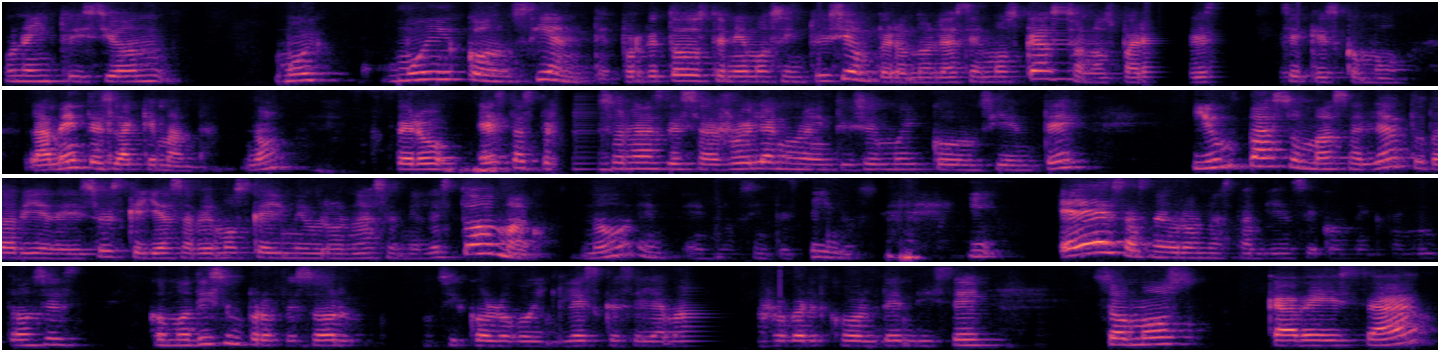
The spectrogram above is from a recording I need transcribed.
una intuición muy, muy consciente, porque todos tenemos intuición, pero no le hacemos caso, nos parece que es como la mente es la que manda, ¿no? Pero estas personas desarrollan una intuición muy consciente y un paso más allá todavía de eso es que ya sabemos que hay neuronas en el estómago, ¿no? En, los intestinos. Y esas neuronas también se conectan. Entonces, como dice un profesor, un psicólogo inglés que se llama Robert Holden, dice, somos cabeza,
